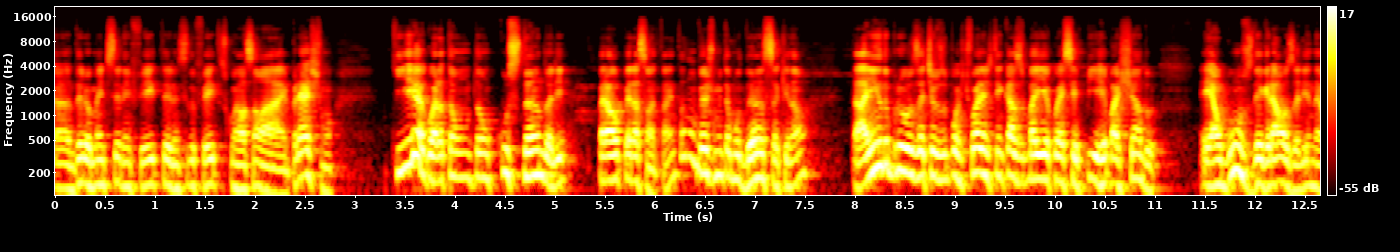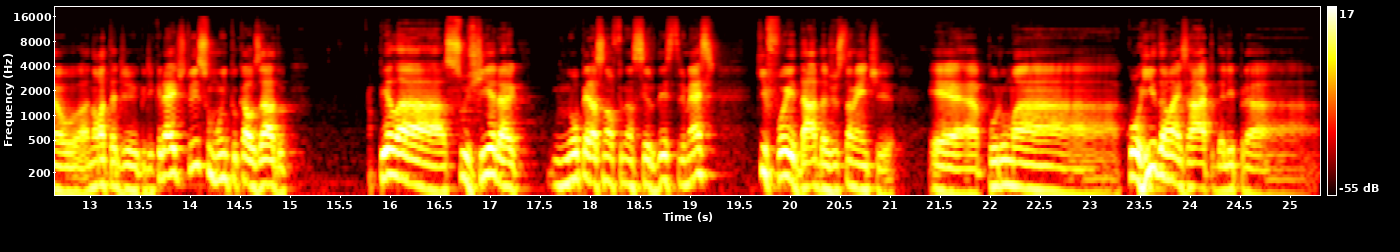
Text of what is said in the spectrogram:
anteriormente serem feitas, terem sido feitas com relação a empréstimo, que agora estão custando ali para a operação. Tá? Então não vejo muita mudança aqui não. Tá indo para os ativos do portfólio, a gente tem caso Bahia com a S&P rebaixando é, alguns degraus ali, né, a nota de, de crédito, isso muito causado pela sujeira no operacional financeiro desse trimestre, que foi dada justamente é, por uma corrida mais rápida ali para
